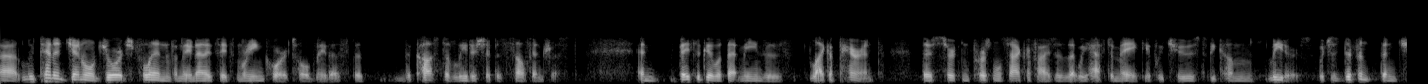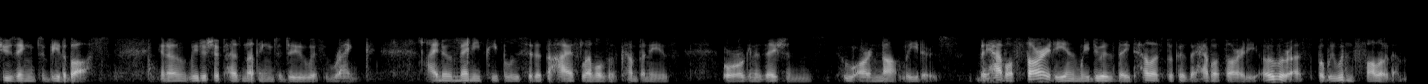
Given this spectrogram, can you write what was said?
Uh, Lieutenant General George Flynn from the United States Marine Corps told me this that the cost of leadership is self-interest, and basically what that means is like a parent there's certain personal sacrifices that we have to make if we choose to become leaders, which is different than choosing to be the boss. You know, leadership has nothing to do with rank. I know many people who sit at the highest levels of companies or organizations who are not leaders. They have authority, and we do as they tell us because they have authority over us, but we wouldn't follow them.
